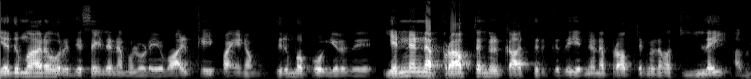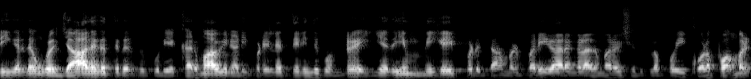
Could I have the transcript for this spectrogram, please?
எது மாற ஒரு திசையில நம்மளுடைய வாழ்க்கை பயணம் திரும்ப போகிறது என்னென்ன பிராப்தங்கள் காத்திருக்குது என்னென்ன பிராப்தங்கள் நமக்கு இல்லை அப்படிங்கிறத உங்கள் ஜாதகத்தில் இருக்கக்கூடிய கர்மாவின் அடிப்படையில் தெரிந்து கொண்டு எதையும் மிகைப்படுத்தாமல் பரிகாரங்கள் அது மாதிரி விஷயத்துக்குள்ள போய் குழப்பாமல்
